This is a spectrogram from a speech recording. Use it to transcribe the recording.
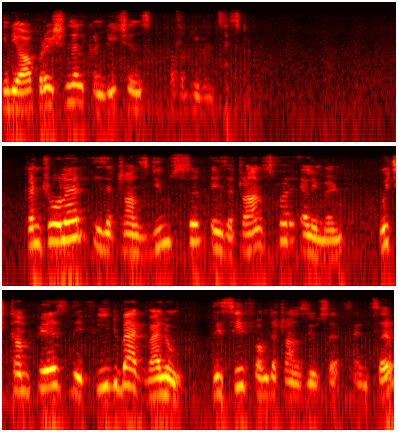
in the operational conditions of a given system. Controller is a transducer, is a transfer element which compares the feedback value received from the transducer sensor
